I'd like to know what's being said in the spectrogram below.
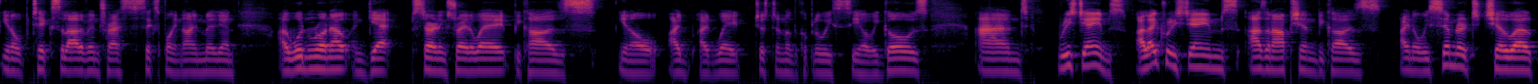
you know takes a lot of interest. Six point nine million. I wouldn't run out and get Sterling straight away because you know I'd I'd wait just another couple of weeks to see how he goes. And Reece James, I like Reece James as an option because I know he's similar to Chilwell.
